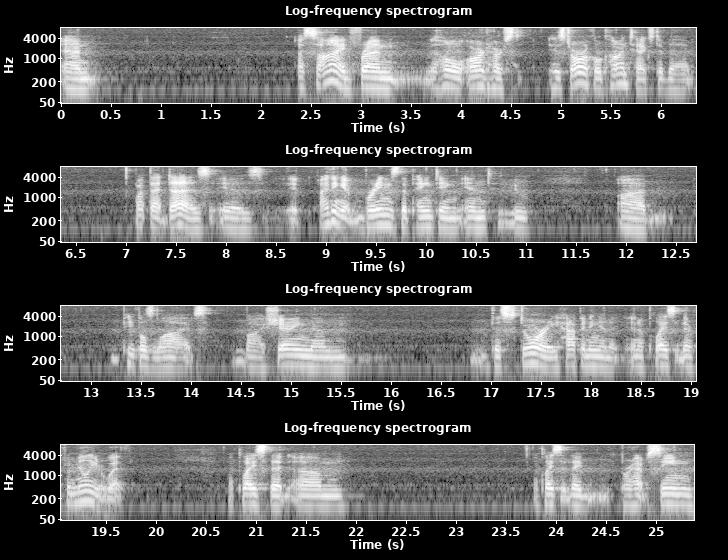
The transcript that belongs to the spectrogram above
And aside from the whole art historical context of that, what that does is it, I think it brings the painting into uh, people's lives by showing them the story happening in a, in a place that they're familiar with, a place that um, a place that they've perhaps seen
